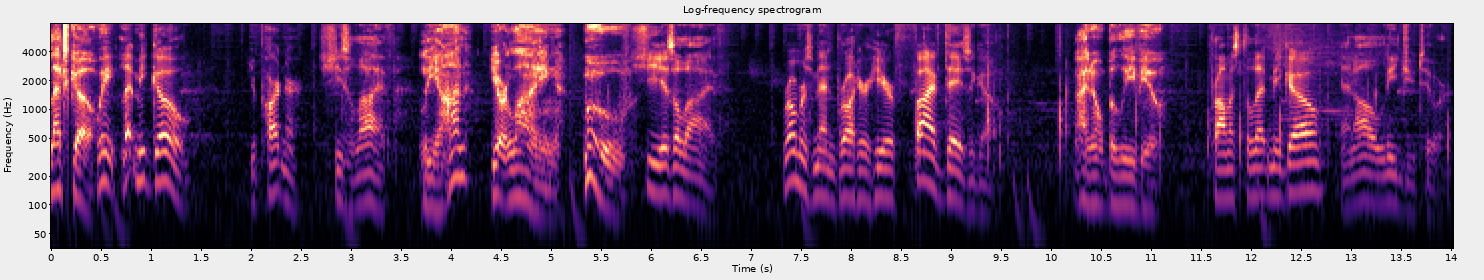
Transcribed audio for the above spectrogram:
Let's go. Wait, let me go. Your partner, she's alive. Leon? You're lying. Move. She is alive. Romer's men brought her here five days ago. I don't believe you. Promise to let me go, and I'll lead you to her.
